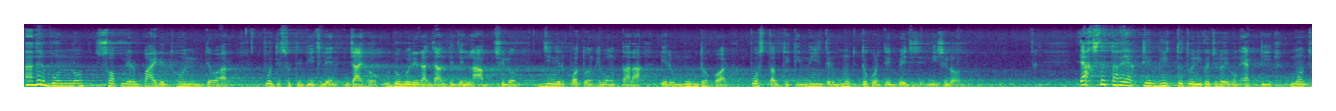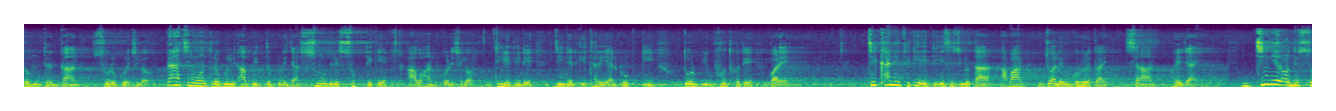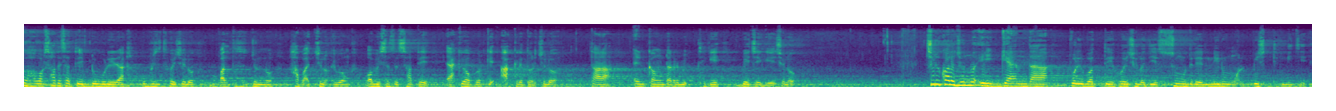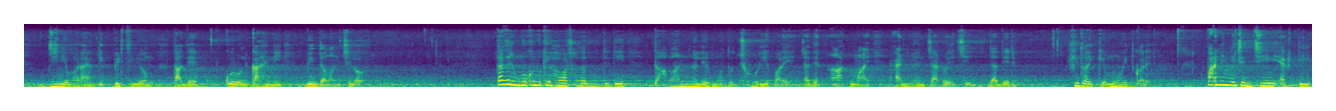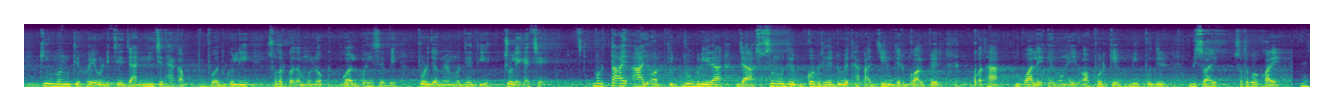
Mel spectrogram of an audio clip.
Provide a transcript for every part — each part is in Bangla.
তাদের বন্য স্বপ্নের বাইরে ধন দেওয়ার প্রতিশ্রুতি দিয়েছিলেন। যাই হোক, ডুবুরিরা জানতে যে লাভ ছিল জিনের পতন এবং তারা এর মুগ্ধকর প্রস্তাব থেকে নিজেদের মুক্ত করতে বেঁচে নিয়েছিল। একসাথে তারা একটি বৃত্ত তৈরি করেছিল এবং একটি মন্ত্রমুগ্ধের গান শুরু করেছিল। প্রাচীন মন্ত্রগুলি আবৃত্ত করে যা সমুদ্রের শক্তিকে আবাহন করেছিল। ধীরে ধীরে জিনের ইথারিয়াল রূপটি তর্বীভূত হতে করে যেখানে থেকে এটি এসেছিল, তা আবার জলের গভীরতায় স্নান হয়ে যায়। জিনের অদৃশ্য হওয়ার সাথে সাথে ডুবুরিরা উপস্থিত হয়েছিল, বাতাসের জন্য হাবাচ্ছিল এবং অবিশ্বাসের সাথে একে অপরকে আঁকড়ে ধরছিল। তারা এনকাউন্টারের থেকে বেঁচে গিয়েছিল। চিরকালের জন্য এই জ্ঞান দ্বারা পরিবর্তে হয়েছিল যে সমুদ্রের নির্মল পৃষ্ঠের নিচে জিনে ভরা একটি পৃথিবী এবং তাদের করুণ কাহিনী বিদ্যমান ছিল। তাদের মুখোমুখি হওয়ার শতাব্দীতে দাবান্নলের মতো ছড়িয়ে পড়ে যাদের আত্মায় অ্যাডভেঞ্চার রয়েছে, যাদের হৃদয়কে মোহিত করে। পানির নিচে জিন একটি কিংবন্তি হয়ে উঠেছে, যার নিচে থাকা বিপদগুলি সতর্কতামূলক গল্প হিসেবে প্রজন্মের মধ্যে দিয়ে চলে গেছে। এবং তাই আজ অবধি ডুবুরিরা যারা সমুদ্রের গভীরে ডুবে থাকা জিনদের গল্পের কথা বলে এবং এই অপরকে বিপদের বিষয়ে সতর্ক করে।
